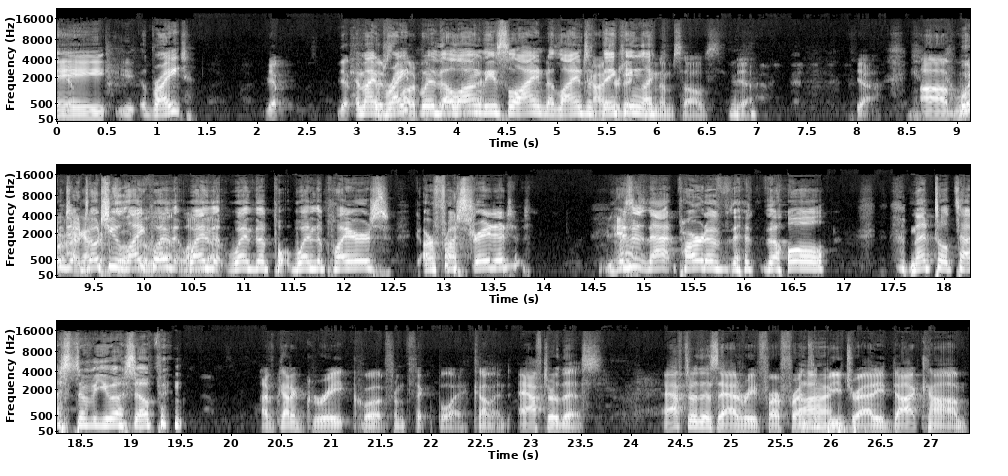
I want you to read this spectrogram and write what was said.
a right? Yep. Yep. Am I There's right with along these line lines of thinking like themselves. Yeah. Yeah. Uh, well, wouldn't- I got don't you like when when the, when the when the players are frustrated? Isn't that part of the, the whole mental test of a US Open? I've got a great quote from Thick Boy coming after this. After this ad read for our friends All at right. bdraddy.com,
